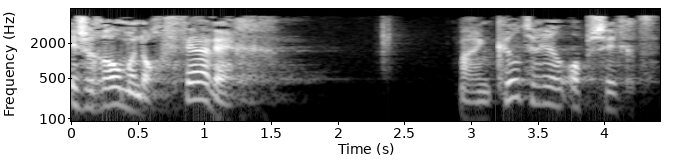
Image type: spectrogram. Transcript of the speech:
is Rome nog ver weg. Maar in cultureel opzicht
